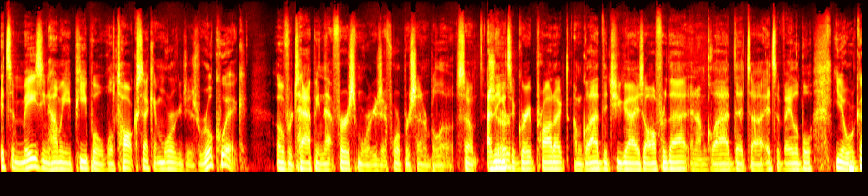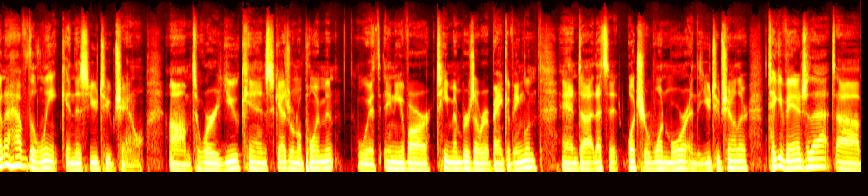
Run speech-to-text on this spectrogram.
it's amazing how many people will talk second mortgages real quick over tapping that first mortgage at 4% or below. So I sure. think it's a great product. I'm glad that you guys offer that and I'm glad that uh, it's available. You know, we're going to have the link in this YouTube channel um, to where you can schedule an appointment with any of our team members over at Bank of England. And uh, that's it. What's your one more in the YouTube channel there? Take advantage of that. Uh,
